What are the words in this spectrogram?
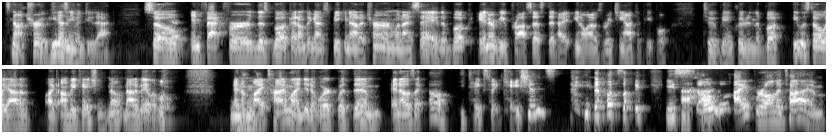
It's not true. He doesn't even do that. So, in fact, for this book, I don't think I'm speaking out of turn when I say the book interview process that I, you know, I was reaching out to people to be included in the book. He was totally out of like on vacation. No, not available. And mm-hmm. my timeline didn't work with them. And I was like, oh, he takes vacations? you know, it's like he's uh-huh. so hyper all the time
